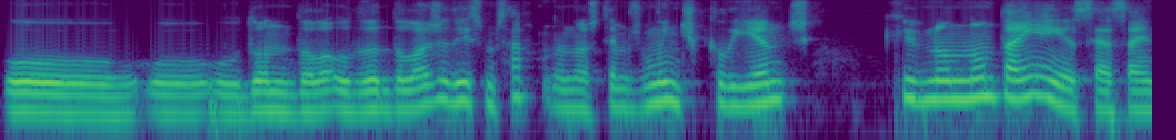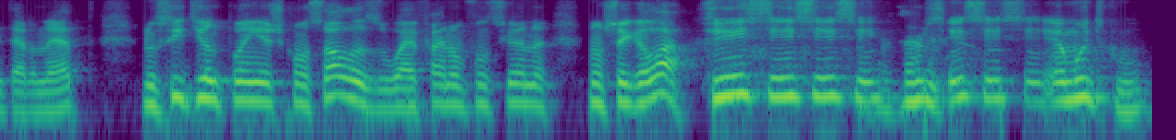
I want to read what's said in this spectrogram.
o, o, o, dono, da, o dono da loja disse-me: sabe, nós temos muitos clientes que não, não têm acesso à internet. No sítio onde põem as consolas, o Wi-Fi não funciona, não chega lá. Sim, sim, sim, sim. Portanto, sim, sim, sim. É muito comum.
